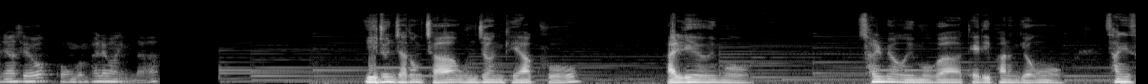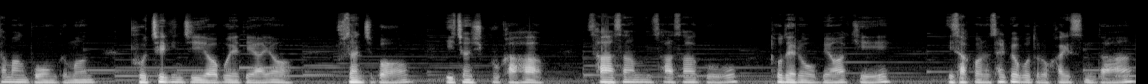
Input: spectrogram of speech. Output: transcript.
안녕하세요 보험금 팔례방입니다. 이륜자동차 운전 계약 후 알리 의무, 설명 의무가 대립하는 경우 상해사망보험금은 부책인지 여부에 대하여 부산지법 2019 가합 43449 토대로 명확히 이 사건을 살펴보도록 하겠습니다.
